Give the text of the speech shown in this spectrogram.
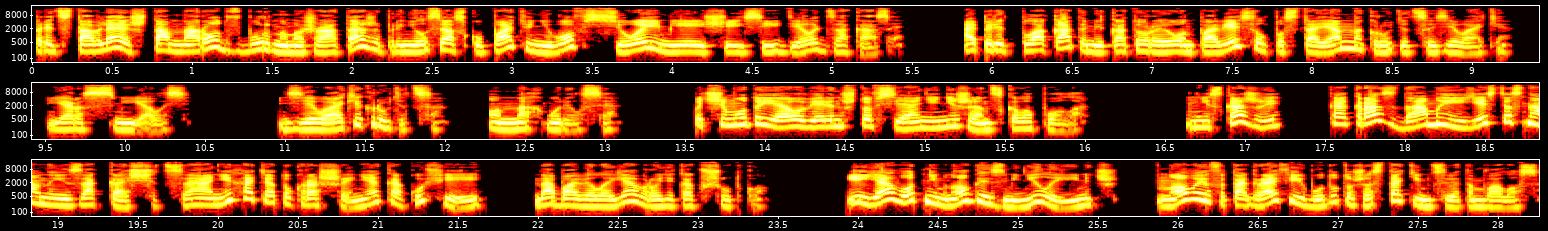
Представляешь, там народ в бурном ажиотаже принялся скупать у него все имеющееся и делать заказы. А перед плакатами, которые он повесил, постоянно крутятся зеваки. Я рассмеялась. Зеваки крутятся. Он нахмурился. Почему-то я уверен, что все они не женского пола. Не скажи. Как раз дамы и есть основные заказчицы, а они хотят украшения, как у феи, добавила я вроде как в шутку. И я вот немного изменила имидж. Новые фотографии будут уже с таким цветом волос.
